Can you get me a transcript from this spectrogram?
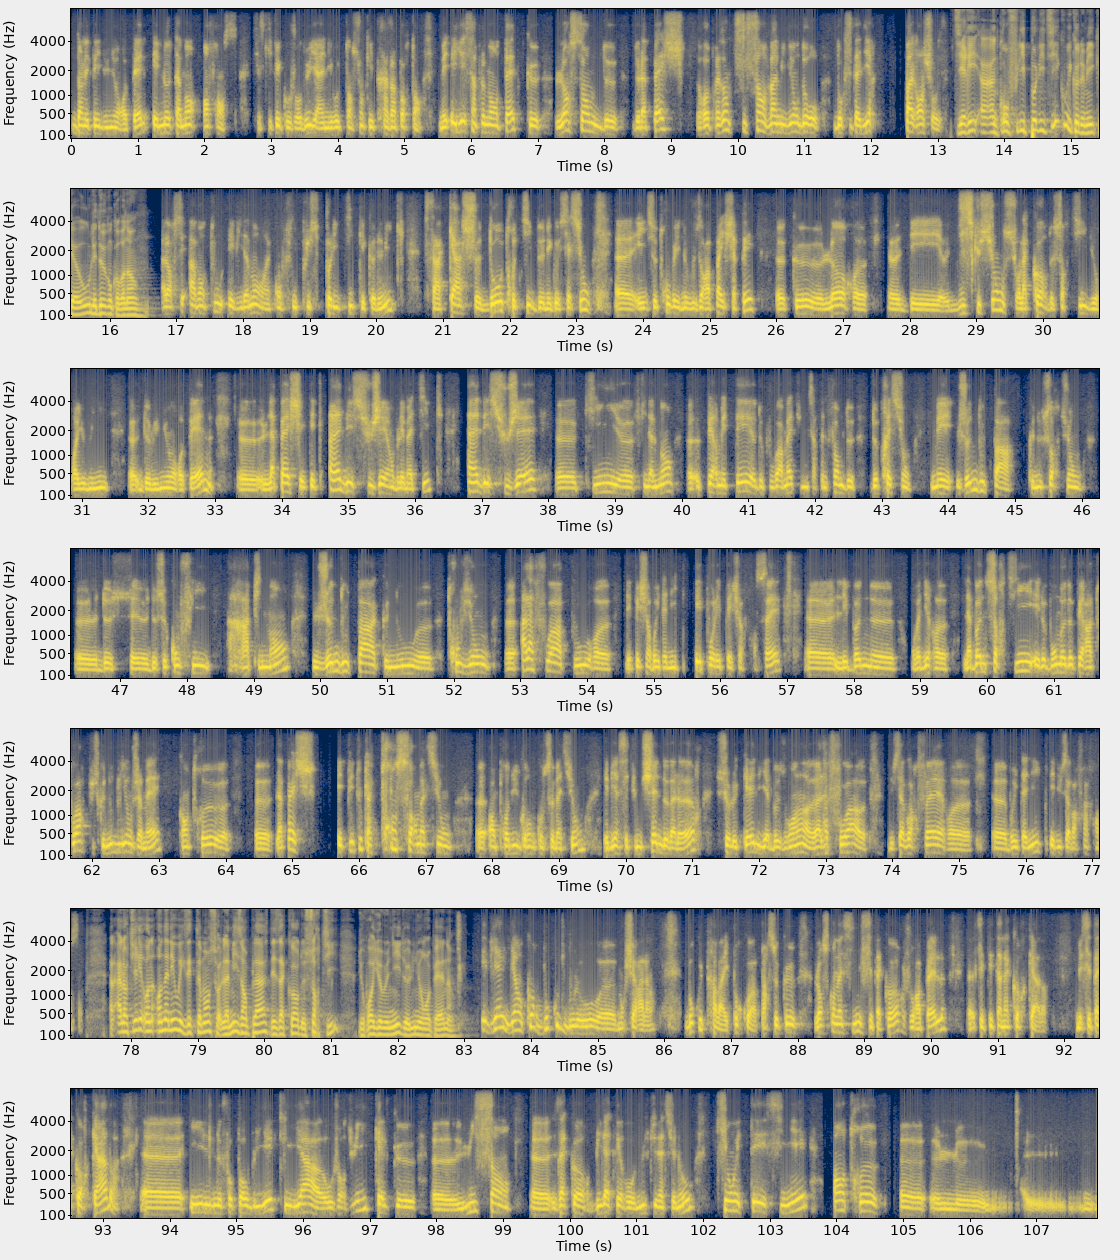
dans les pays de l'Union européenne et notamment en France. C'est ce qui fait qu'aujourd'hui, il y a un niveau de tension qui est très important. Mais ayez simplement en tête que l'ensemble de, de la pêche représente 620 millions d'euros. Donc, c'est-à-dire pas grand-chose. Thierry, un conflit politique ou économique Ou les deux, mon commandant? Alors c'est avant tout évidemment un conflit plus politique qu'économique. Ça cache d'autres types de négociations euh, et il se trouve, et il ne vous aura pas échappé, euh, que lors euh, des discussions sur l'accord de sortie du Royaume-Uni de l'Union européenne, la pêche était un des sujets emblématiques un des sujets euh, qui euh, finalement euh, permettait de pouvoir mettre une certaine forme de, pression. Mais je ne doute pas que nous sortions de, ce, conflit rapidement. Je ne doute pas que nous trouvions à la fois pour les pêcheurs britanniques et pour les pêcheurs français les bonnes, on va dire, la bonne sortie et le bon mode opératoire, puisque n'oublions jamais qu'entre la pêche et puis toute la transformation euh, en produits de grande consommation, eh bien c'est une chaîne de valeur sur laquelle il y a besoin euh, à la fois euh, du savoir-faire britannique et du savoir-faire français. Alors Thierry, on, en est où exactement sur la mise en place des accords de sortie du Royaume-Uni de l'Union européenne? Eh bien, il y a encore beaucoup de boulot, mon cher Alain, beaucoup de travail. Pourquoi? Parce que lorsqu'on a signé cet accord, je vous rappelle, c'était un accord cadre. Mais cet accord cadre, euh, il ne faut pas oublier qu'il y a aujourd'hui quelques 800 euh, euh, accords bilatéraux multinationaux qui ont été signés entre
